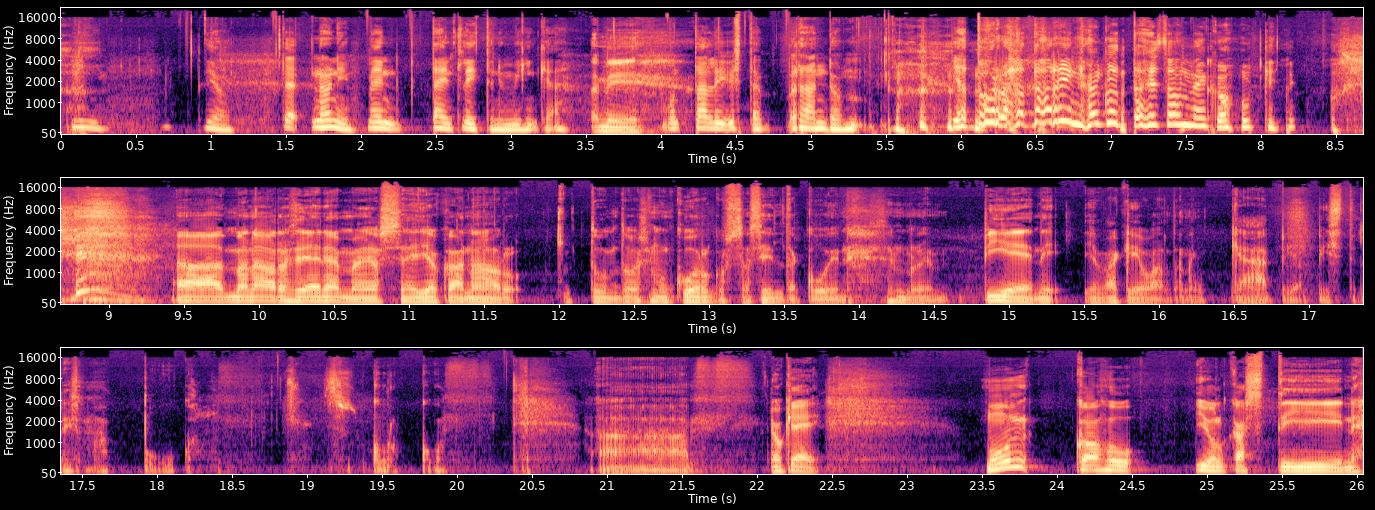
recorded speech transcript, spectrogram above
niin. Joo. No niin, mä en, tämä ei nyt liittynyt mihinkään. Niin. Mutta tämä oli yhtä random ja turha tarina kuin toi somekohuki. Uh, mä naurasin enemmän, jos ei joka nauru tuntuisi mun kurkussa siltä kuin semmoinen pieni ja väkivaltainen ja pistelisi mua puukolla kurkkuun. Uh, Okei. Okay. Mun kohu julkaistiin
